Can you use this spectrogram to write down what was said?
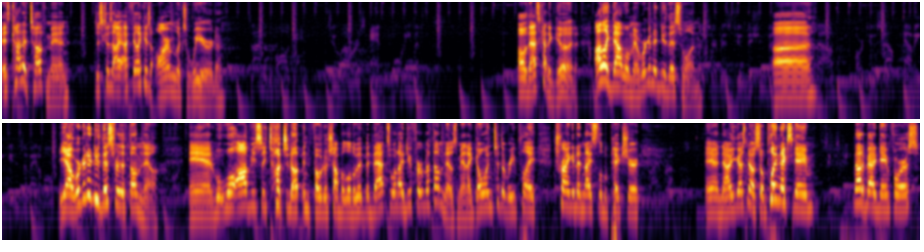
It's kind of tough, man. Just because I, I feel like his arm looks weird. Oh, that's kind of good. I like that one, man. We're going to do this one. Uh, yeah, we're going to do this for the thumbnail. And we'll, we'll, obviously touch it up in Photoshop a little bit, but that's what I do for my thumbnails, man. I go into the replay, try and get a nice little picture. And now you guys know. So play next game. Not a bad game for us.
